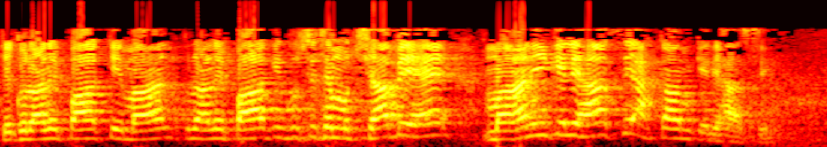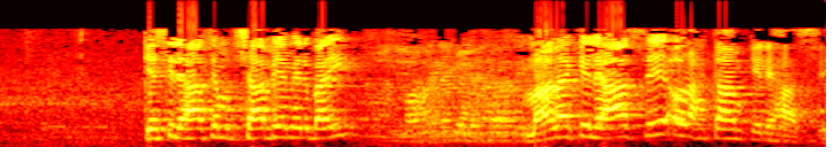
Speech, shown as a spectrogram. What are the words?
کہ قرآن پاک کے مان، قرآن پاک ایک دوسرے سے متشابہ ہے معنی کے لحاظ سے، احکام کے لحاظ سے۔ کس لحاظ سے متشابہ ہے میرے بھائی؟ معنی کے لحاظ سے اور احکام کے لحاظ سے۔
